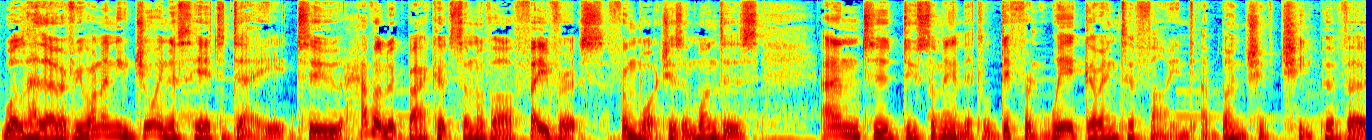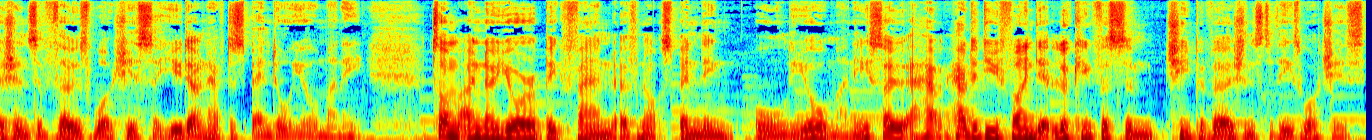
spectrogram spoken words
Well, hello everyone, and you join us here today to have a look back at some of our favourites from Watches and Wonders. And to do something a little different, we're going to find a bunch of cheaper versions of those watches so you don't have to spend all your money. Tom, I know you're a big fan of not spending all your money, so how, how did you find it looking for some cheaper versions to these watches?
